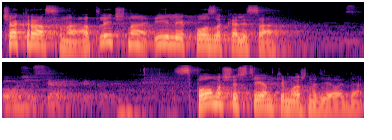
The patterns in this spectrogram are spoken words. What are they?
Чакрасана. Отлично. Или поза колеса. С помощью стенки. С помощью стенки можно делать, да.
